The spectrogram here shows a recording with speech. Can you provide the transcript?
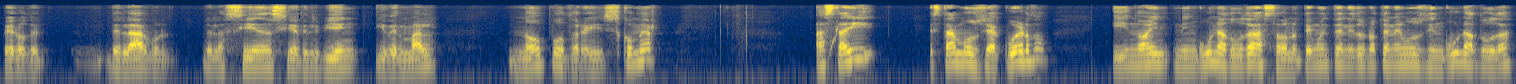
pero del árbol de la ciencia del bien y del mal no podréis comer. Hasta ahí estamos de acuerdo y no hay ninguna duda, hasta donde tengo entendido, no tenemos ninguna duda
